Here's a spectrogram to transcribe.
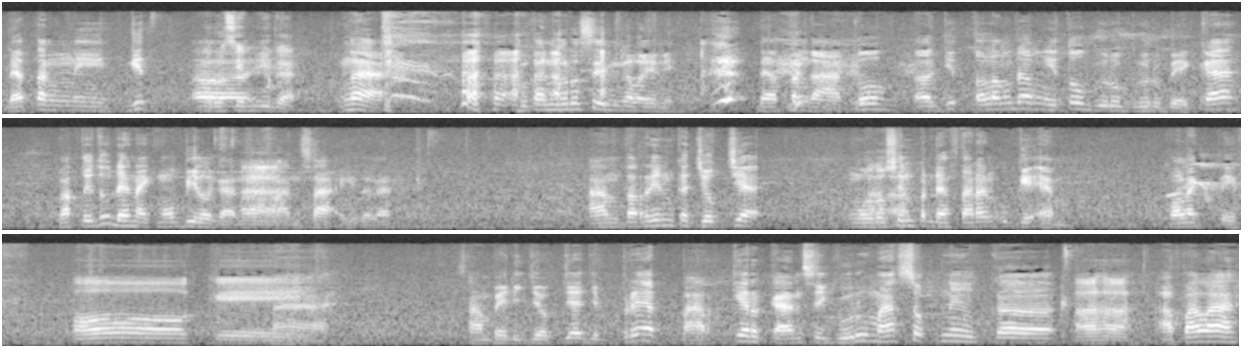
datang nih, Git. eh, ngurusin juga? Enggak. Bukan ngurusin kalau ini. Datang ke aku, "Eh, Git, tolong dong itu guru-guru BK. Waktu itu udah naik mobil kan, Ah. Avanza gitu kan. Anterin ke Jogja ngurusin Ah. pendaftaran UGM kolektif. Oke. Nah, sampai di Jogja jebret, parkir kan si guru masuk nih ke Aha, apalah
